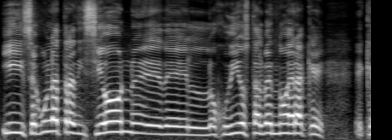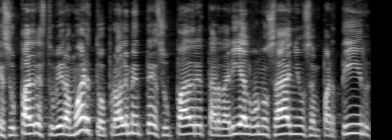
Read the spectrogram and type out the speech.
Y según la tradición eh, de los judíos tal vez no era que, que su padre estuviera muerto, probablemente su padre tardaría algunos años en partir.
